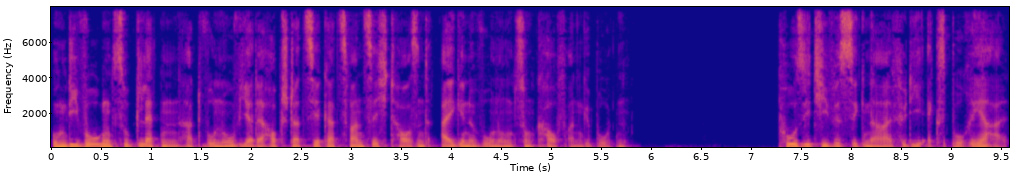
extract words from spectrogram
Um die Wogen zu glätten, hat Vonovia der Hauptstadt ca. 20.000 eigene Wohnungen zum Kauf angeboten. Positives Signal für die Expo Real.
